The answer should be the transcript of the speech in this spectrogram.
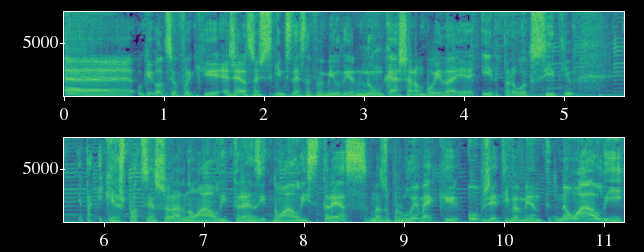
Ah, o que aconteceu foi que as gerações seguintes desta família nunca acharam boa ideia ir para outro sítio. Epá, E quem os pode censurar? Não há ali trânsito, não há ali stress, mas o problema é que, objetivamente, não há ali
